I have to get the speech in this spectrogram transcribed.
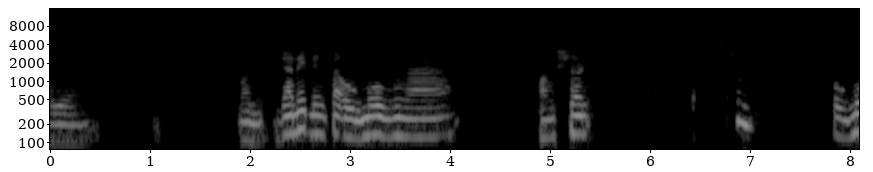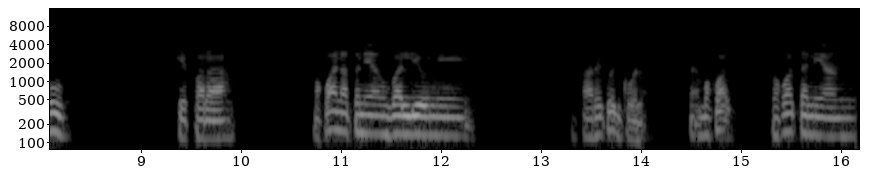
ayun. Maggamit din ta og move nga function. Og move kay para makuha nato ni ang value ni naka-record ko wala. Makuha makuha ta ni ang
